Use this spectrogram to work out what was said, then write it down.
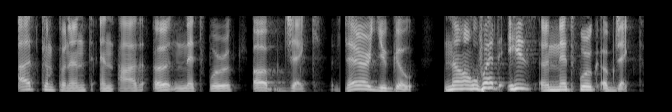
add component, and add a network object. There you go. Now, what is a network object?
